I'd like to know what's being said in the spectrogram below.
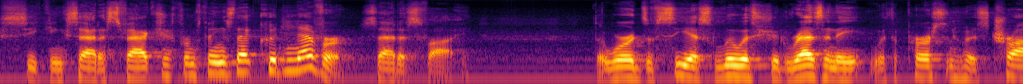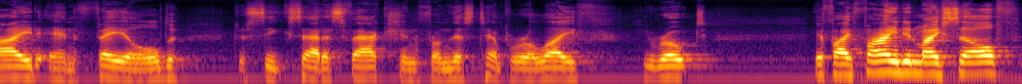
Seeking satisfaction from things that could never satisfy. The words of C.S. Lewis should resonate with a person who has tried and failed to seek satisfaction from this temporal life. He wrote, If I find in myself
